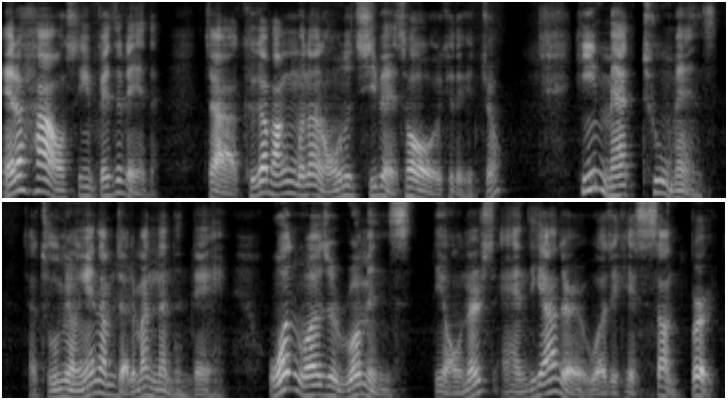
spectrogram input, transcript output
At a house he visited. 자, 그가 방문한 어느 집에서 이렇게 되겠죠. He met two men. 자, 두 명의 남자를 만났는데 one was Romans, the owners, and the other was his son, Bert.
